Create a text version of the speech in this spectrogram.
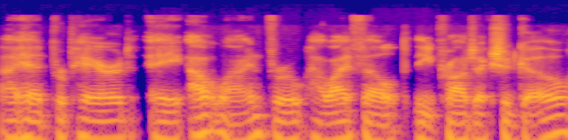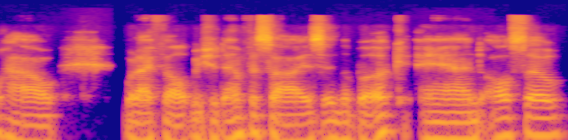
I had prepared a outline for how I felt the project should go, how what I felt we should emphasize in the book, and also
